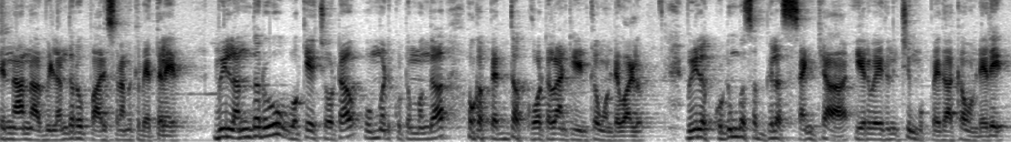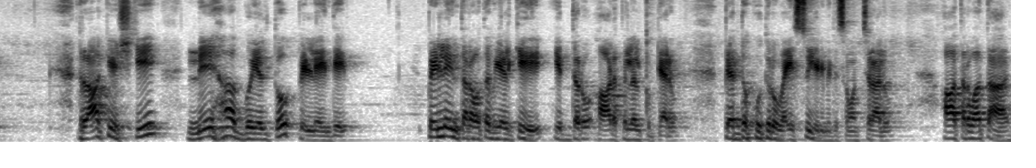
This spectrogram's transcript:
చిన్నాన్న వీళ్ళందరూ పారిశ్రామికవేత్తలే. వీళ్ళందరూ ఒకే చోట ఉమ్మడి కుటుంబంగా ఒక పెద్ద కోట లాంటి ఇంట్లో ఉండేవాళ్ళు. వీళ్ళ కుటుంబ సభ్యుల సంఖ్య ఇరవై ఐదు నుంచి ముప్పై దాకా ఉండేది. రాకేష్కి నేహా గోయల్తో పెళ్ళైంది. పెళ్ళైన తర్వాత వీళ్ళకి ఇద్దరు ఆడపిల్లలు పుట్టారు. పెద్ద కూతురు వయస్సు ఎనిమిది సంవత్సరాలు. ఆ తర్వాత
